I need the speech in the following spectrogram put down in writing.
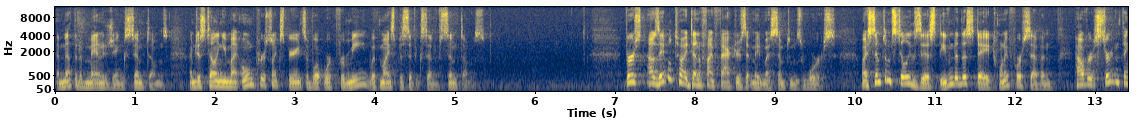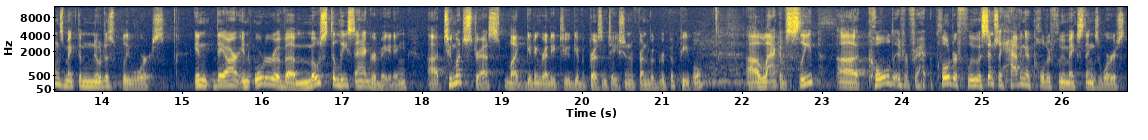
a method of managing symptoms. I'm just telling you my own personal experience of what worked for me with my specific set of symptoms. First, I was able to identify factors that made my symptoms worse. My symptoms still exist, even to this day, 24-7. However, certain things make them noticeably worse. In, they are in order of most to least aggravating, uh, too much stress, like getting ready to give a presentation in front of a group of people, uh, lack of sleep, uh, cold, cold or flu, essentially having a cold or flu makes things worse,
